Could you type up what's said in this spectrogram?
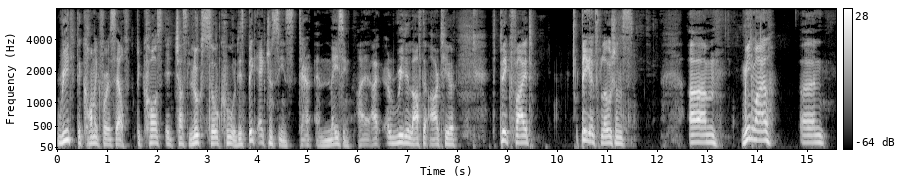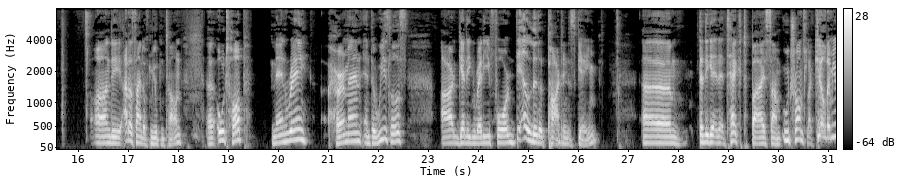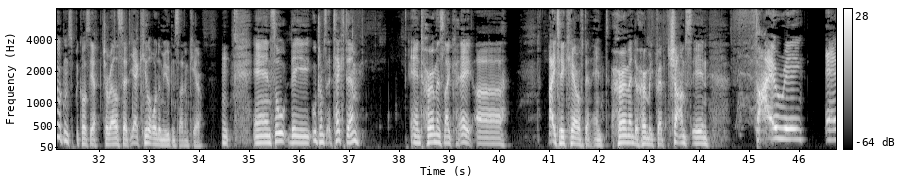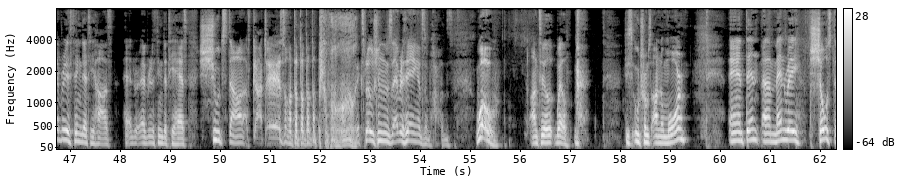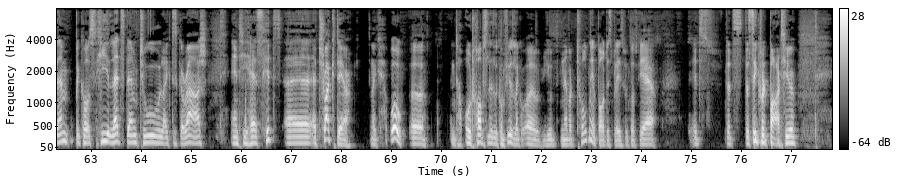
Read the comic for yourself because it just looks so cool. These big action scenes, they're amazing. I, I really love the art here. Big fight, big explosions. Um, meanwhile, um, on the other side of Mutant Town, uh, Old Hob, Man Ray, Herman, and the Weasels are getting ready for their little part in this game. Um, then they get attacked by some Utroms, like kill the mutants, because yeah, Jarrell said, yeah, kill all the mutants, I don't care. Mm. And so the Utroms attack them, and Herman's like, hey, uh, I take care of them. And Herman, the hermit crab, jumps in, firing everything that he has everything that he has shoots down. I've got this. Explosions, everything. It's, it's whoa. Until, well, these Utroms are no more. And then uh, Man Ray shows them because he led them to like this garage and he has hit uh, a truck there. Like, whoa. Uh, and old Hob's a little confused, like, oh, you never told me about this place because, yeah, it's, that's the secret part here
